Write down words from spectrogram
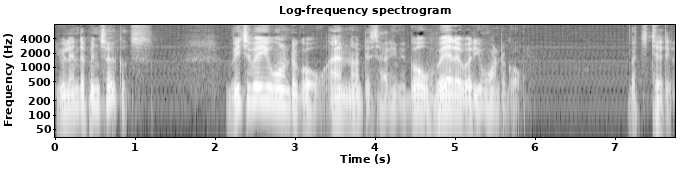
You'll end up in circles. Which way you want to go, I'm not deciding, go wherever you want to go, but steadily.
